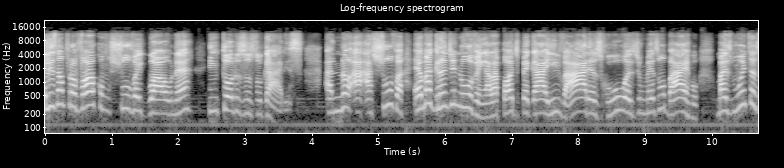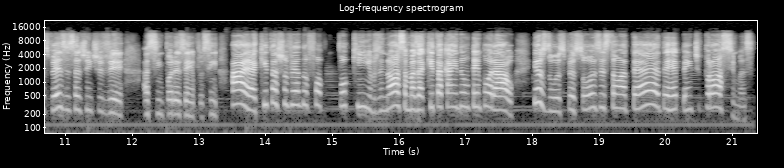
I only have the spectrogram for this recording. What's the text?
eles não provocam chuva igual, né? Em todos os lugares. A, a, a, chuva é uma grande nuvem, ela pode pegar aí várias ruas de um mesmo bairro, mas muitas vezes a gente vê, assim, por exemplo, assim, ah, aqui está chovendo pouquinho, assim, nossa, mas aqui está caindo um temporal. E as duas pessoas estão até, de repente, próximas.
